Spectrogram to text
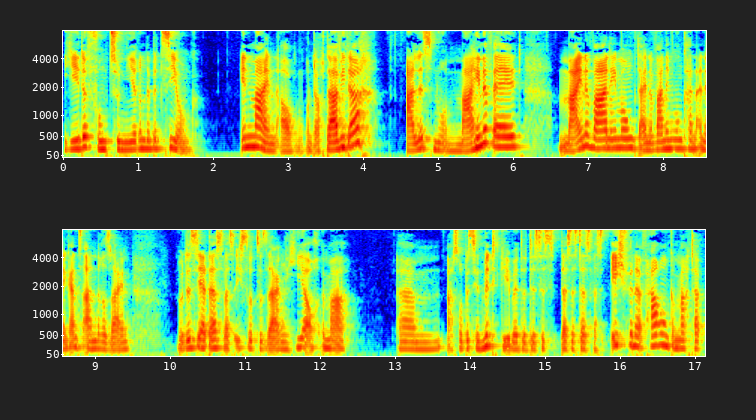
jede funktionierende Beziehung. In meinen Augen. Und auch da wieder, alles nur meine Welt, meine Wahrnehmung. Deine Wahrnehmung kann eine ganz andere sein. Nur das ist ja das, was ich sozusagen hier auch immer ähm, auch so ein bisschen mitgebe. Das ist, das ist das, was ich für eine Erfahrung gemacht habe.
